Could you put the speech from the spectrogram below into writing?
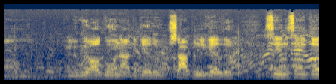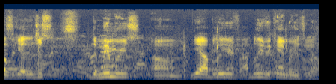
um, I mean, we all going out together, shopping together, seeing the same things together, just the memories. Um, yeah, I believe I believe it can bring us together.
